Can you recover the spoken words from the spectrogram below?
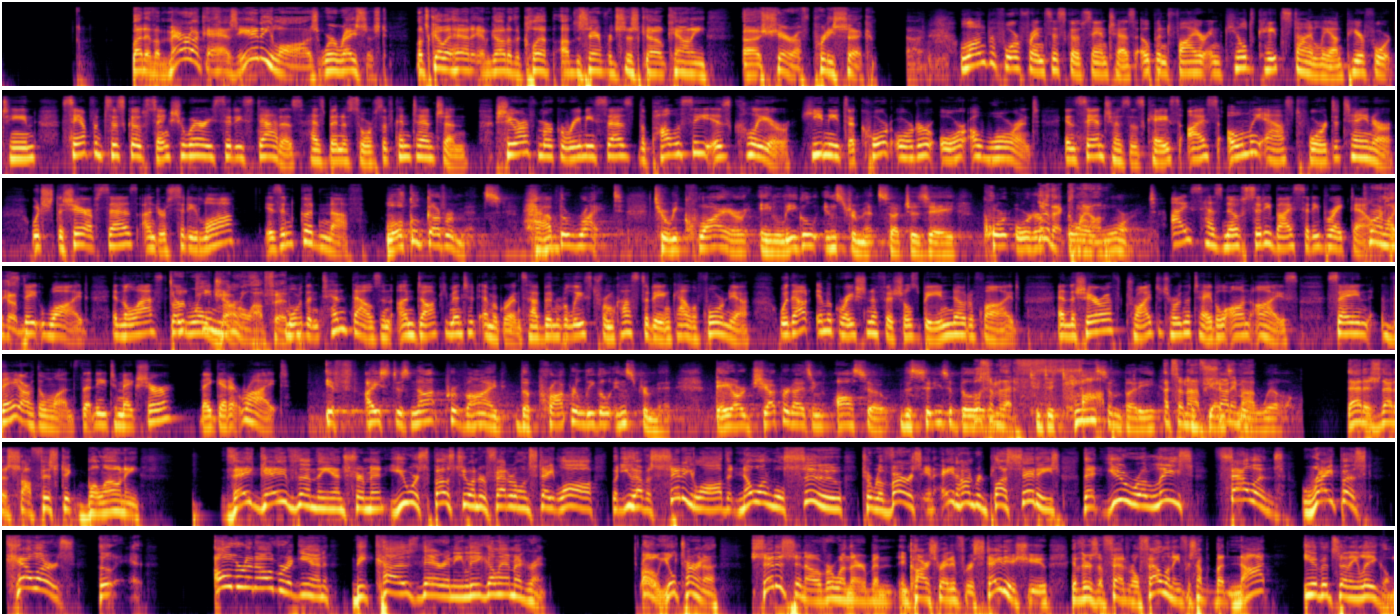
But if America has any laws, we're racist. Let's go ahead and go to the clip of the San Francisco County uh, sheriff. Pretty sick. Long before Francisco Sanchez opened fire and killed Kate Steinle on Pier 14, San Francisco's sanctuary city status has been a source of contention. Sheriff Mirkarimi says the policy is clear. He needs a court order or a warrant. In Sanchez's case, ICE only asked for a detainer, which the sheriff says under city law isn't good enough. Local governments have the right to require a legal instrument such as a court order Look at that or a clown. warrant. ICE has no city-by-city breakdown, Touring like a statewide. In the last third 18 world general months, outfit. more than 10,000 undocumented immigrants have been released from custody in California without immigration officials being notified. And the sheriff tried to turn the table on ICE, saying they are the ones that need to make sure they get it right. If ICE does not provide the proper legal instrument, they are jeopardizing also the city's ability to that to detain fop. somebody That's enough. Shut him up. will. That is that is sophistic baloney. They gave them the instrument. You were supposed to under federal and state law, but you have a city law that no one will sue to reverse in 800 plus cities that you release felons, rapists, killers, who over and over again because they're an illegal immigrant. Oh, you'll turn a citizen over when they've been incarcerated for a state issue if there's a federal felony for something, but not if it's an illegal.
